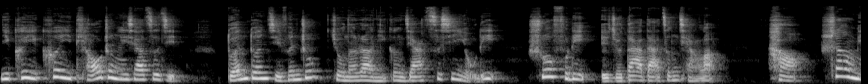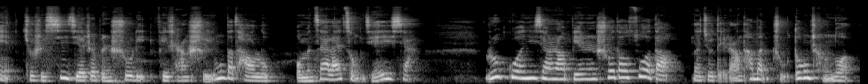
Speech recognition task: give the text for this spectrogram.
你可以刻意调整一下自己，短短几分钟就能让你更加自信有力，说服力也就大大增强了。好，上面就是细节这本书里非常实用的套路。我们再来总结一下：如果你想让别人说到做到，那就得让他们主动承诺。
